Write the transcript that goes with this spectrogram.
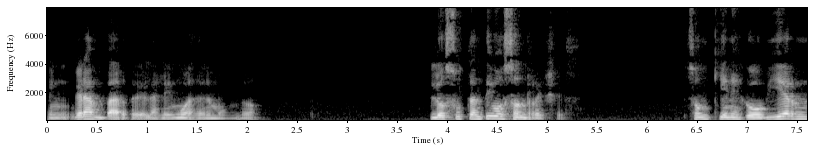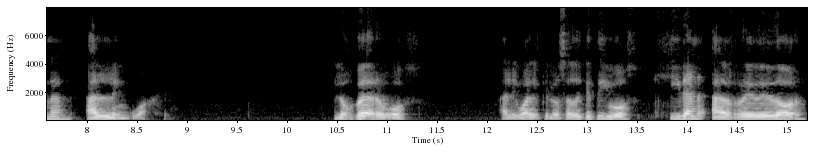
en gran parte de las lenguas del mundo, los sustantivos son reyes, son quienes gobiernan al lenguaje. Los verbos, al igual que los adjetivos, giran alrededor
